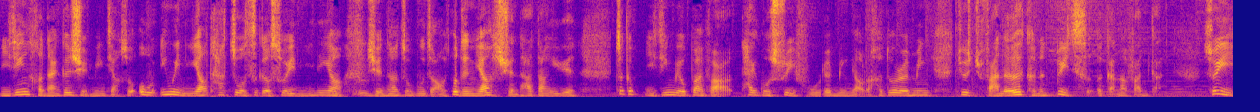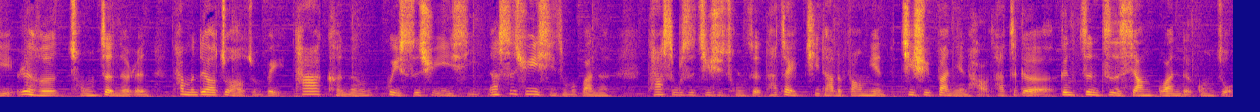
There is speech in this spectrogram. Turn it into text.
已经很难跟选民讲说哦，因为你要他做。做这个，所以你一定要选他做部长，或者你要选他当议员，这个已经没有办法太过说服人民了了。很多人民就反而可能对此而感到反感。所以，任何从政的人，他们都要做好准备。他可能会失去一席，那失去一席怎么办呢？他是不是继续从政？他在其他的方面继续扮演好他这个跟政治相关的工作，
